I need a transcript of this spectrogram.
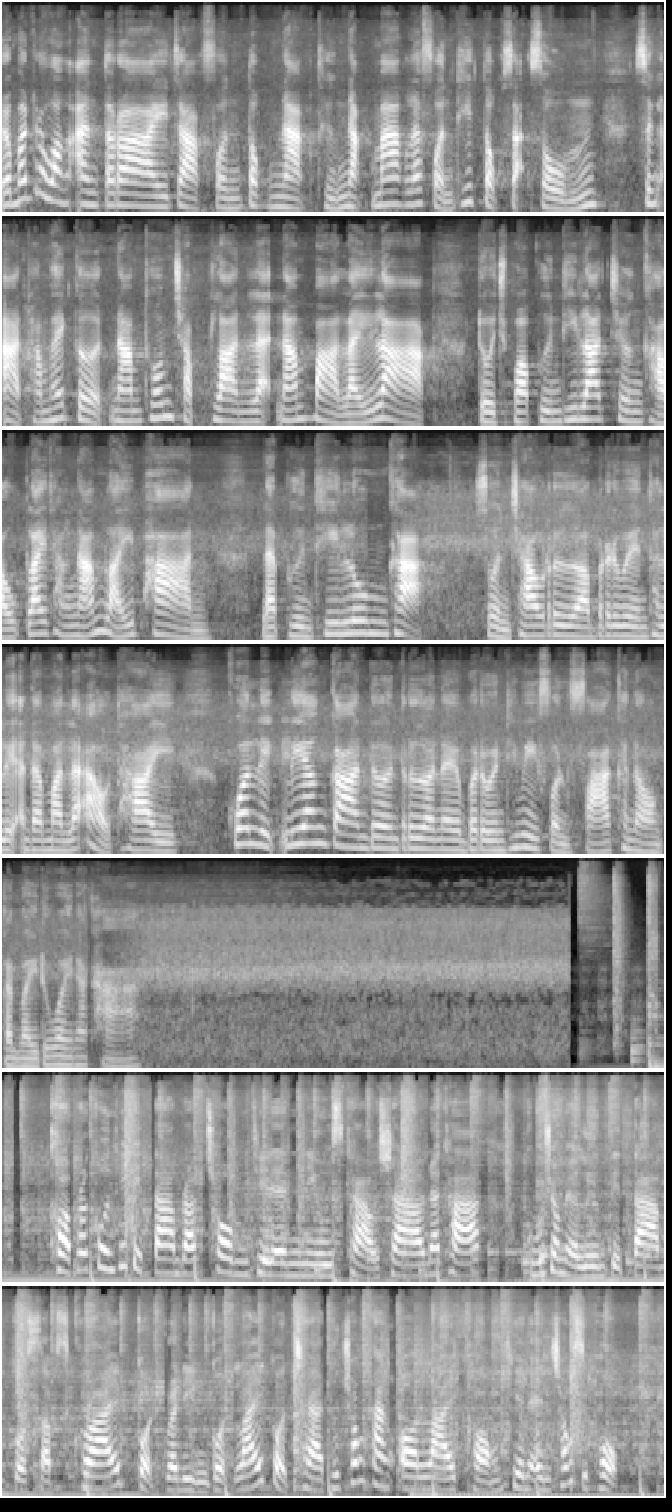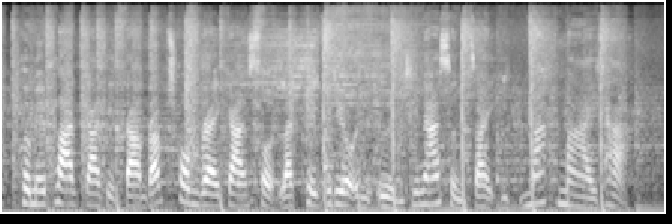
ระมัดระวังอันตรายจากฝนตกหนักถึงหนักมากและฝนที่ตกสะสม ซึ่งอาจทำให้เกิดน้ำท่วมฉับพลัน และน้ำป่าไหลหลาก โดยเฉพาะพื้นที่ลาดเชิงเขาใกล้ทางน้ำไหลผ่าน และพื้นที่ลุ่มค่ะ ส่วนชาวเรือบริเวณทะเลอันดามันและอ่าวไทย ควรหลีกเลี่ยงการเดินเรือในบริเวณที่มีฝนฟ้าขนองกันไว้ด้วยนะคะ ขอบพระคุณที่ติดตามรับชม TNN News ข่าวเช้านะคะ คุณผู้ชมอย่าลืมติดตามกด subscribe กดกระดิ่ง กดไลค์ กดแชร์ทุกช่องทางออนไลน์ของ TNN ช่อง 16 เพื่อไม่พลาดการติดตามรับชมรายการสดและคลิปวิดีโออื่น ๆ ที่น่าสนใจอีกมากมายค่ะ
